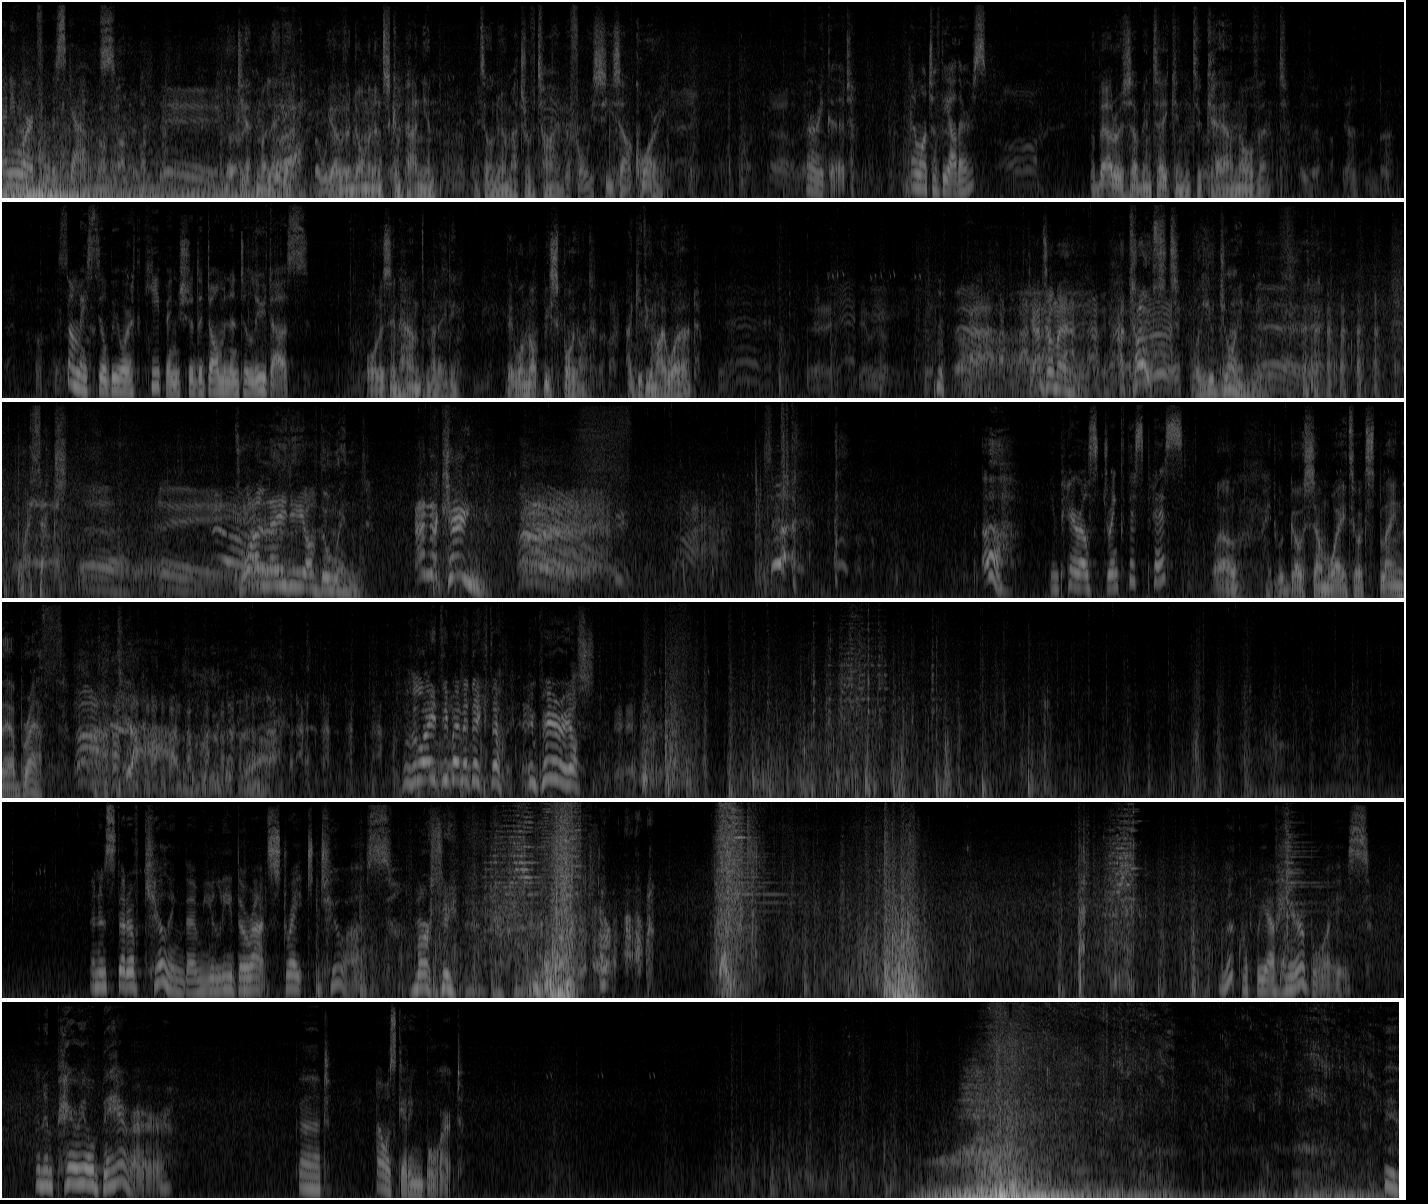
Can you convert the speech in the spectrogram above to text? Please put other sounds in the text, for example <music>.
Any word from the scouts? Not yet, my lady, but we have the Dominant's companion. It's only a matter of time before we seize our quarry. Very good. And what of the others? The bearers have been taken to Caer Norvent. Some may still be worth keeping should the Dominant elude us. All is in hand, my lady. They will not be spoiled. I give you my word. Gentlemen, a toast! Will you join me? <laughs> my thanks. To Our Lady of the Wind and the King! Ugh. Imperials drink this piss? Well, it would go some way to explain their breath. <laughs> Lady Benedikta! Imperials! And instead of killing them, you lead the rats straight to us. Mercy! Look what we have here, boys. An Imperial bearer. Good. I was getting bored. Boo.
